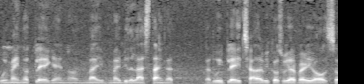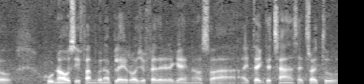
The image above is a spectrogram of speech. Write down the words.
we may not play again. No, it might might be the last time that that we play each other because we are very old. So who knows if I'm gonna play Roger Federer again? No? So uh, I take the chance. I try to.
